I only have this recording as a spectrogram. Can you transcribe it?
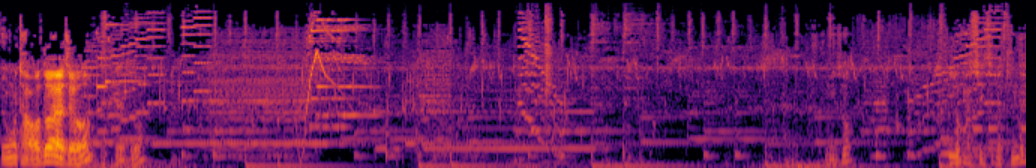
이거 다 얻어야죠. 그래도. 여기서 이거 갈수 있을 것 같은데?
